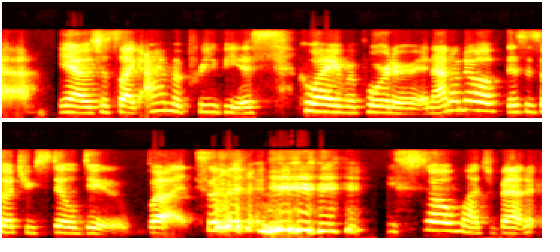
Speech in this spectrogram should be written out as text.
Yeah, it was just like, I'm a previous Kawaii reporter, and I don't know if this is what you still do, but he's so much better.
